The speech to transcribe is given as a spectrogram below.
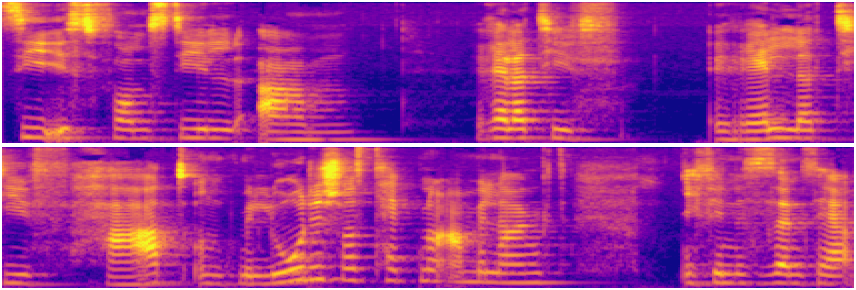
Sie ist vom Stil ähm, relativ, relativ hart und melodisch, was Techno anbelangt. Ich finde, es ist ein sehr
